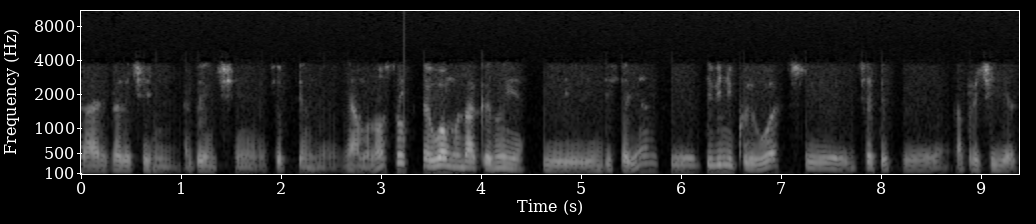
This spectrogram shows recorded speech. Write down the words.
are rădăcini adânci în neamul nostru, omul dacă nu este indiferent, devine curios și începe să aprecieze.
